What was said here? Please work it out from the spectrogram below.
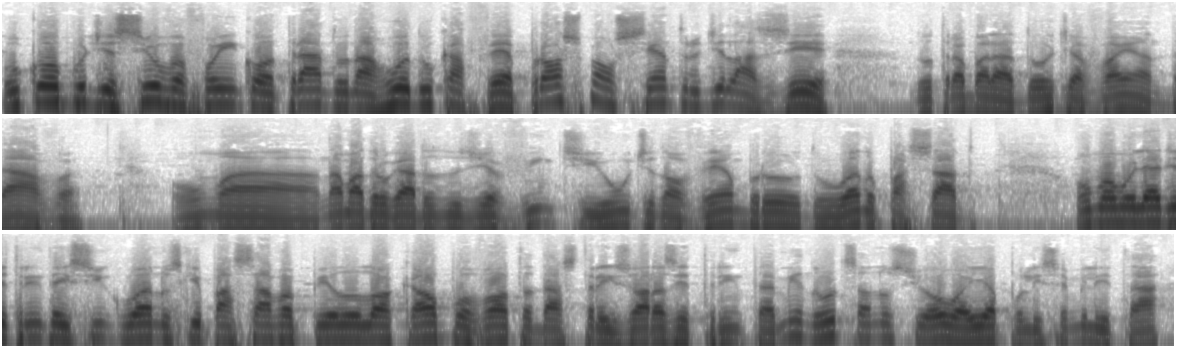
O corpo de Silva foi encontrado na Rua do Café, próximo ao centro de lazer do trabalhador de Havaiandava, uma, na madrugada do dia 21 de novembro do ano passado. Uma mulher de 35 anos que passava pelo local por volta das 3 horas e 30 minutos anunciou aí a polícia militar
